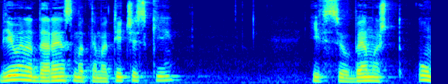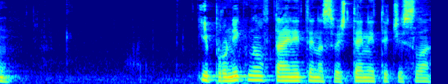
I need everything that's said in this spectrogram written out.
Бил е надарен с математически и всеобемащ ум и проникнал в тайните на свещените числа.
